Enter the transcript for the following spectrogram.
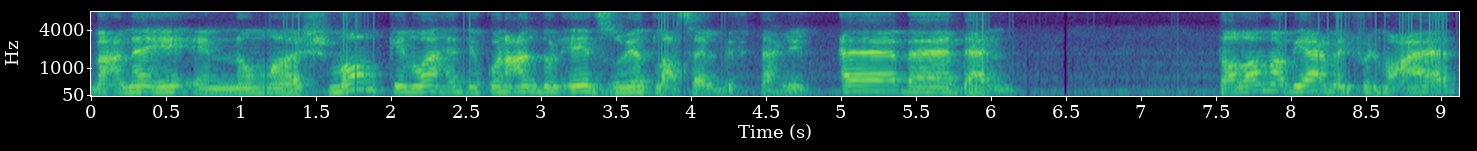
معناه إيه؟ إنه مش ممكن واحد يكون عنده الإيدز ويطلع سلبي في التحليل. ابدا. طالما بيعمل في المعاد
